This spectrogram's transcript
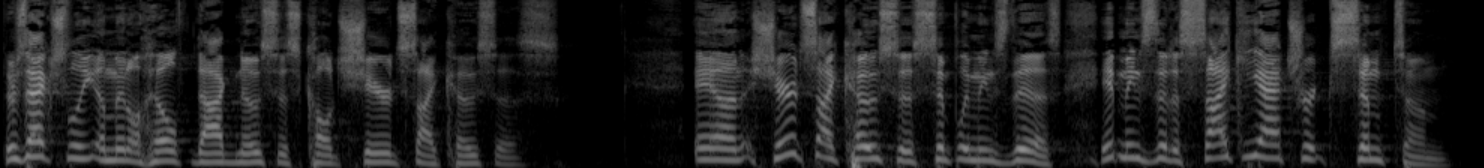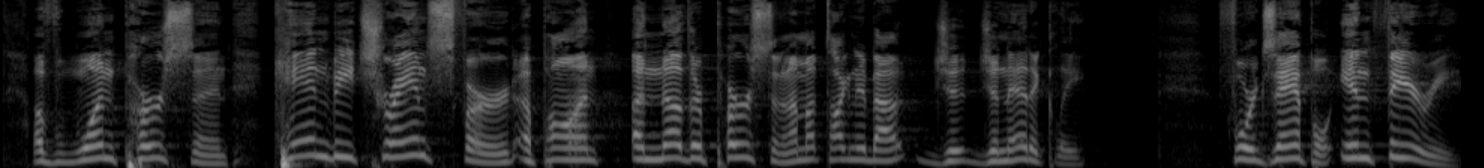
There's actually a mental health diagnosis called shared psychosis. And shared psychosis simply means this it means that a psychiatric symptom of one person can be transferred upon another person. I'm not talking about ge- genetically. For example, in theory,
